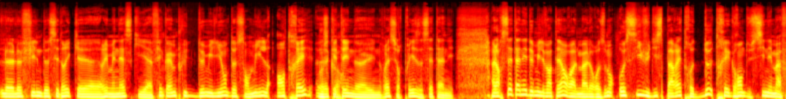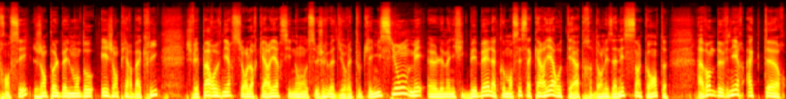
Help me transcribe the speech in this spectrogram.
Le, le film de Cédric euh, Jiménez qui a fait quand même plus de 2 200 000 entrées, euh, qui était une, une vraie surprise cette année. Alors cette année 2021 aura malheureusement aussi vu disparaître deux très grands du cinéma français, Jean-Paul Belmondo et Jean-Pierre Bacry. Je vais pas revenir sur leur carrière, sinon ce jeu va durer toute l'émission, mais euh, le magnifique Bébel a commencé sa carrière au théâtre dans les années 50 avant de devenir acteur.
